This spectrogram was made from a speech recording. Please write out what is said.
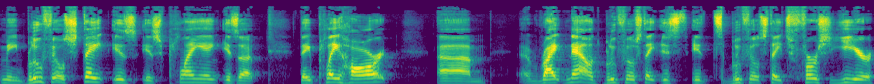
I mean Bluefield State is is playing is a they play hard. Um, right now, Bluefield State is it's Bluefield State's first year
